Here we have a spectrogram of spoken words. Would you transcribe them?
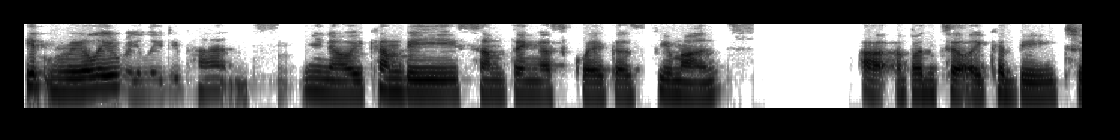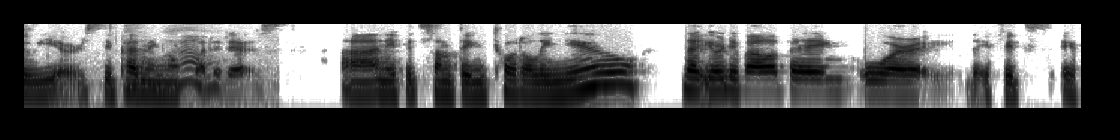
It really, really depends. You know, it can be something as quick as a few months uh, up until it could be two years, oh, depending oh, wow. on what it is. Uh, and if it's something totally new that you're developing, or if it's if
